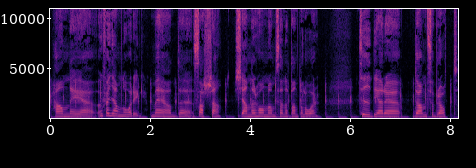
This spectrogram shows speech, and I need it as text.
Han är ungefär jämnårig med eh, Sasha, känner honom sedan ett antal år. Tidigare dömd för brott,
